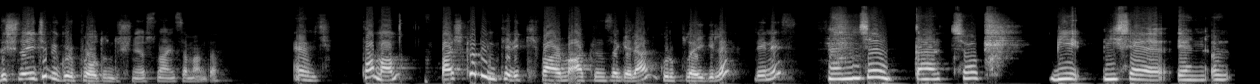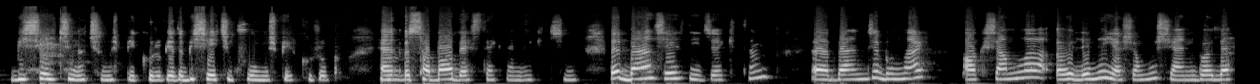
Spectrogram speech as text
Dışlayıcı bir grup olduğunu düşünüyorsun aynı zamanda. Evet. Tamam. Başka bir nitelik var mı aklınıza gelen grupla ilgili? Deniz? Bence daha çok bir bir şey yani bir şey için açılmış bir grup ya da bir şey için kurulmuş bir grup. Yani Hı. sabah desteklemek için. Ve ben şey diyecektim. e, bence bunlar akşamla öğleni yaşamış yani böyle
